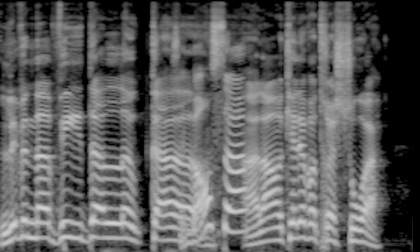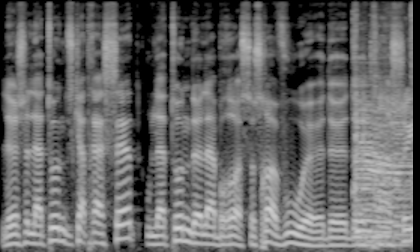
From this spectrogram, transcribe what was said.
Living la vida loca. C'est bon, ça. Alors, quel est votre choix? Le- la toune du 4 à 7 ou la toune de la brosse? Ce sera à vous euh, de, de trancher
